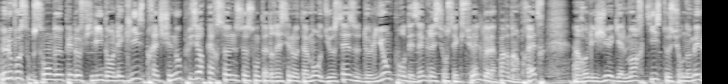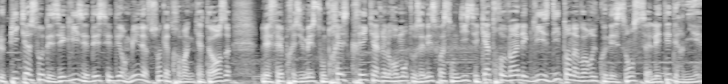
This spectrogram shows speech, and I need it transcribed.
De nouveaux soupçons de pédophilie dans l'église. Près de chez nous, plusieurs personnes se sont adressées notamment au diocèse de Lyon pour des agressions sexuelles de la part d'un prêtre. Un religieux également artiste surnommé le Picasso des églises est décédé en 1994. Les faits présumés sont prescrits car ils remontent aux années 70 et 80. L'église dit en avoir eu connaissance l'été dernier.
